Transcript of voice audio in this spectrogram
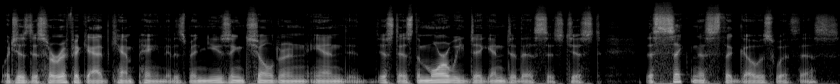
which is this horrific ad campaign that has been using children. And just as the more we dig into this, it's just the sickness that goes with this.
